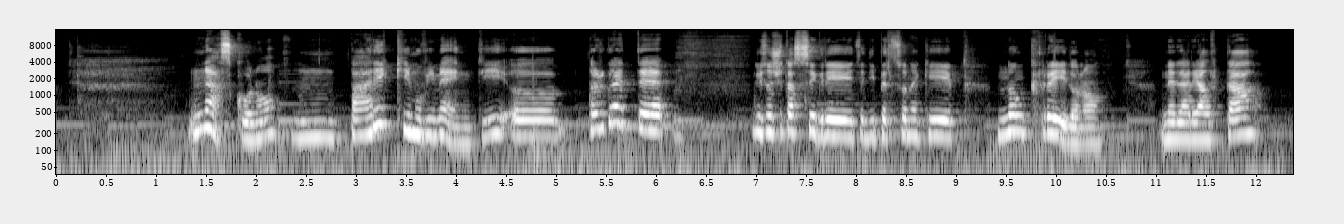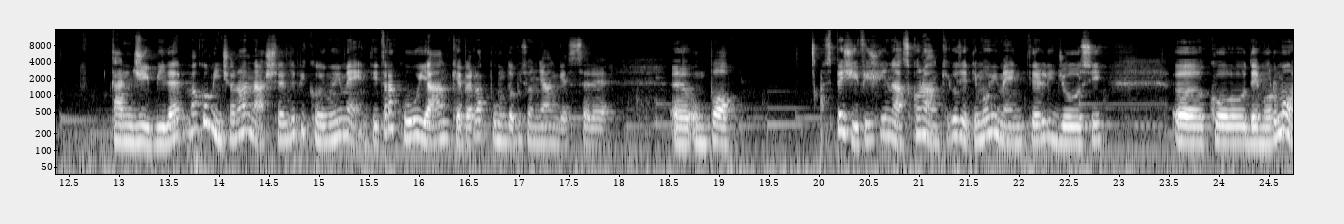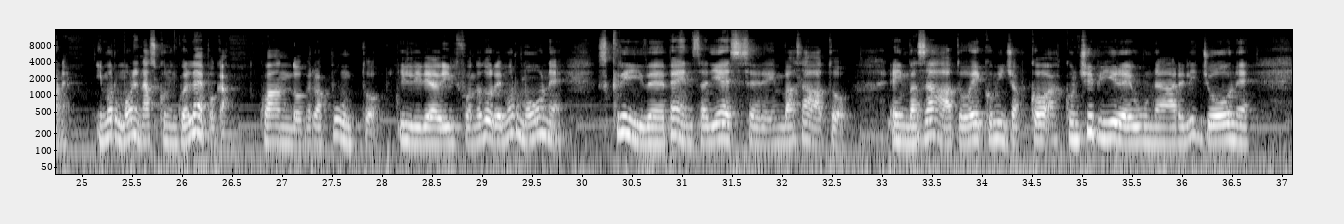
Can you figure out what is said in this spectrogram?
nascono mh, parecchi movimenti, eh, tra virgolette, di società segrete, di persone che non credono nella realtà tangibile, ma cominciano a nascere dei piccoli movimenti, tra cui anche per l'appunto bisogna anche essere eh, un po' specifici, nascono anche i cosiddetti movimenti religiosi eh, dei mormone. I mormoni nascono in quell'epoca, quando per l'appunto il, il fondatore mormone scrive, pensa di essere invasato, è invasato e comincia a, co- a concepire una religione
